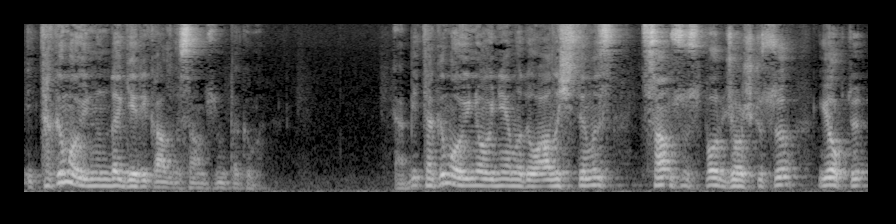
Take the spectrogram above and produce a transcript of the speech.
e, takım oyununda geri kaldı Samsun takımı. Yani bir takım oyunu oynayamadı. O alıştığımız Samsun Spor coşkusu yoktu.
